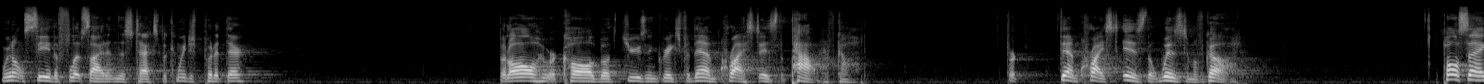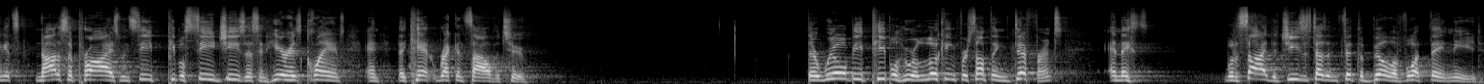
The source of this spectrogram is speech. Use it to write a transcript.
We don't see the flip side in this text, but can we just put it there? But all who are called, both Jews and Greeks, for them, Christ is the power of God. For them, Christ is the wisdom of God. Paul's saying it's not a surprise when see, people see Jesus and hear his claims and they can't reconcile the two. There will be people who are looking for something different and they will decide that Jesus doesn't fit the bill of what they need.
